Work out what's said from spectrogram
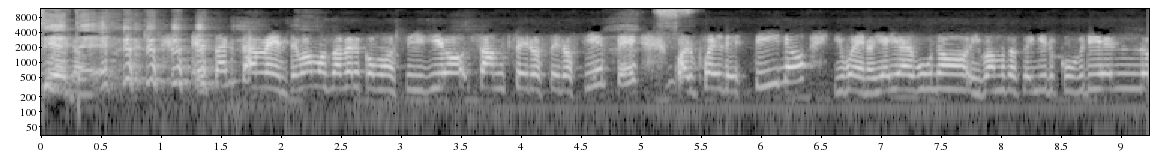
007. exactamente, vamos a ver cómo siguió Sam 007, cuál fue el destino y bueno, y hay algunos, y vamos a seguir cubriendo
